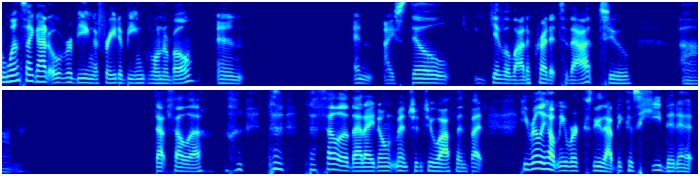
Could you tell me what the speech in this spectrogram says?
once I got over being afraid of being vulnerable and and I still give a lot of credit to that to um that fella the the fella that I don't mention too often, but he really helped me work through that because he did it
